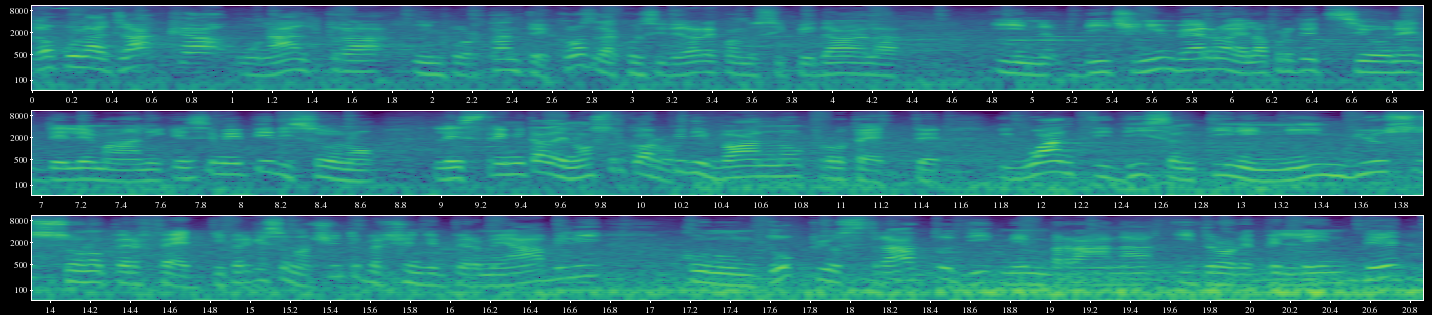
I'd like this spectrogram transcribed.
Dopo la giacca un'altra importante cosa da considerare quando si pedala in bici in inverno è la protezione delle mani che insieme ai piedi sono le estremità del nostro corpo quindi vanno protette. I guanti di Santini Nimbius sono perfetti perché sono 100% impermeabili con un doppio strato di membrana idrorepellente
